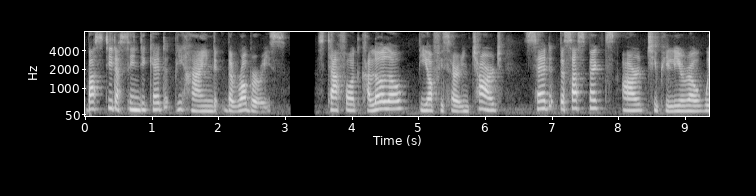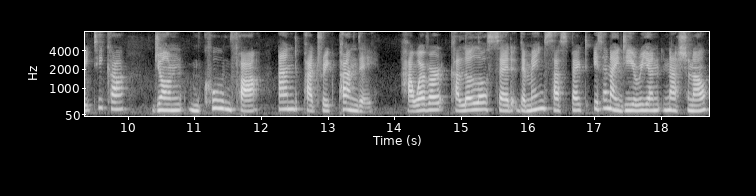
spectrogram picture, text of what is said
busted a syndicate behind the robberies. Stafford Kalolo, the officer in charge, said the suspects are Chipiliro Witika, John Mkumfa, and Patrick Pandey. However, Kalolo said the main suspect is a Nigerian national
